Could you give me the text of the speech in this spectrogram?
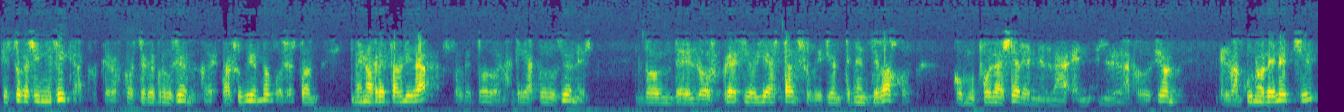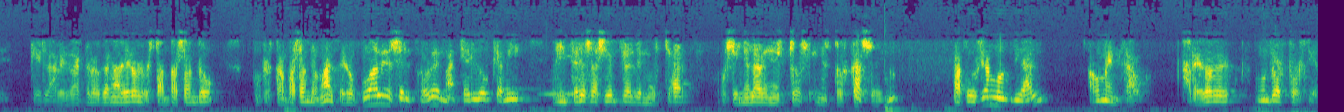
¿Esto qué significa? Pues que los costes de producción están subiendo, pues están menos rentabilidad, sobre todo en aquellas producciones donde los precios ya están suficientemente bajos, como pueda ser en la, en, la producción del vacuno de leche, que la verdad que los ganaderos lo están pasando pues lo están pasando mal. Pero ¿cuál es el problema? ¿Qué es lo que a mí me interesa siempre demostrar o señalar en estos, en estos casos? La producción mundial ha aumentado alrededor de un 2%.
